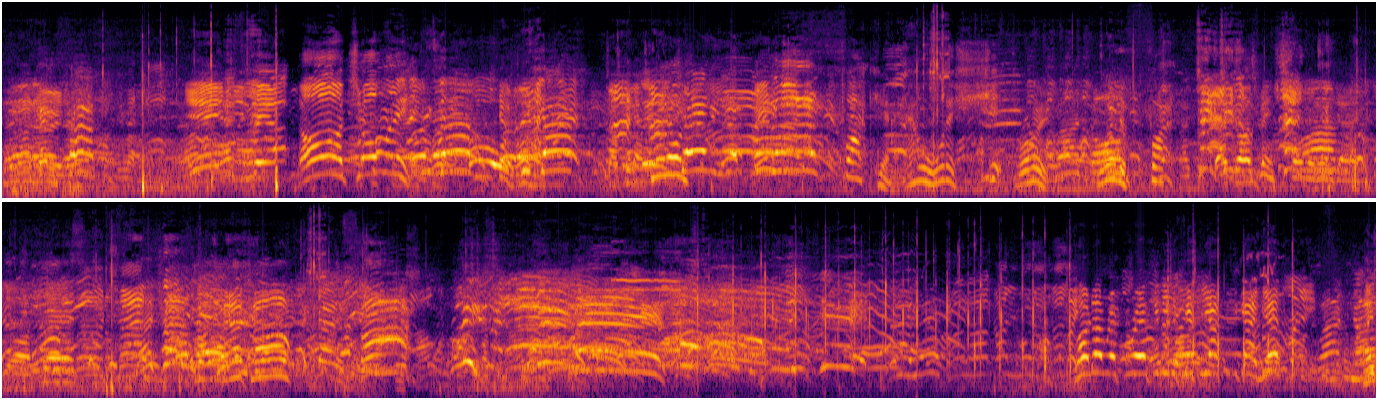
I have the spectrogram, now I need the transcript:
Get in front. Oh, Jolie! Pick up. Tony, you got to pick Fucking hell, what a shit throw. Why the fuck? That guy's been solid all game. Well done, referee. I'll give you the 50 after the game, yeah? Hey,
